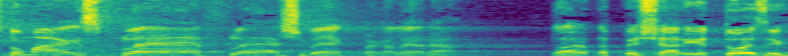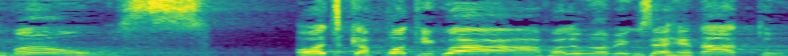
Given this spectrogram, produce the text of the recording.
com mais flashback pra galera. Galera da Peixaria Dois Irmãos. Ótica Potiguar. Valeu, meu amigo Zé Renato.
